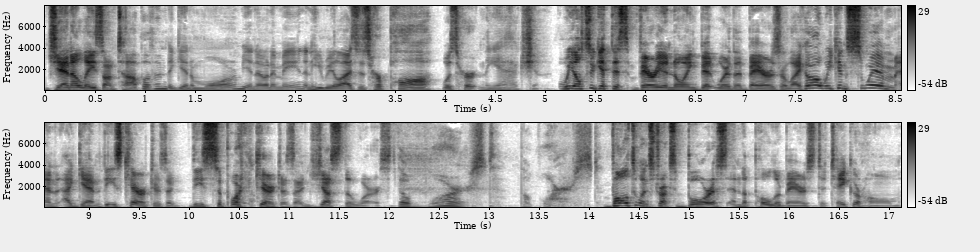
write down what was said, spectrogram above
Jenna lays on top of him to get him warm, you know what I mean? And he realizes her paw was hurt in the action. We also get this very annoying bit where the bears are like, oh, we can swim. And again, these characters are, these supporting characters are just the worst. The worst. The worst. Balto instructs Boris and the polar bears to take her home,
